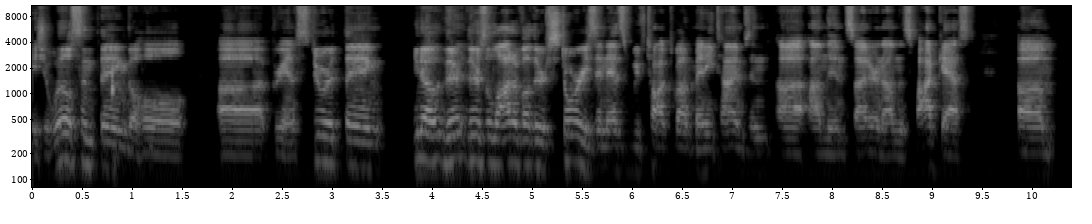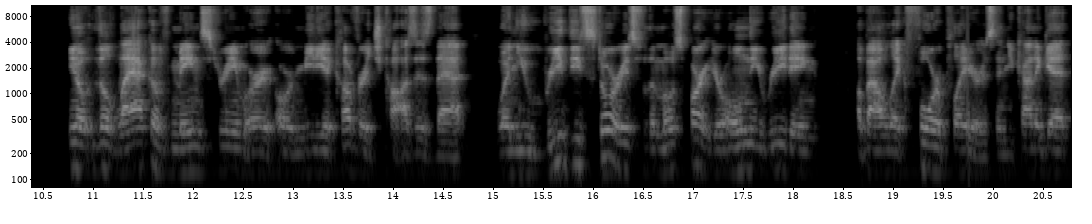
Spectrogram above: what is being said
A'ja Wilson thing, the whole uh, Breanna Stewart thing. You know, there, there's a lot of other stories, and as we've talked about many times in, uh, on the Insider and on this podcast, um, you know, the lack of mainstream or, or media coverage causes that when you read these stories, for the most part, you're only reading about like four players, and you kind of get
